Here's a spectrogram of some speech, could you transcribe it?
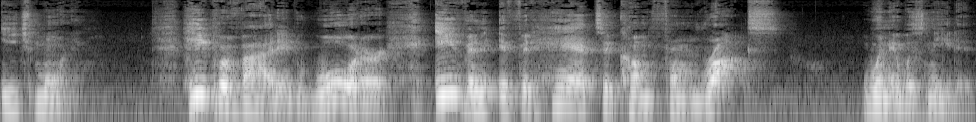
each morning. He provided water even if it had to come from rocks when it was needed.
